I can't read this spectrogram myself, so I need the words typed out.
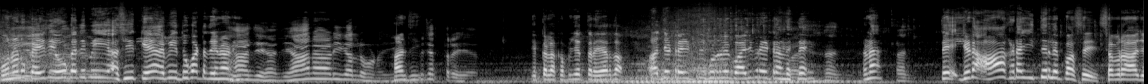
ਉਹਨਾਂ ਨੂੰ ਕਹੀ ਦੇ ਉਹ ਕਹਿੰਦੇ ਵੀ ਅਸੀਂ ਕਿਹਾ ਵੀ ਇਦੋਂ ਘੱਟ ਦੇਣਾ ਨਹੀਂ ਹਾਂਜੀ ਹਾਂਜੀ। ਹਾਂ ਨਾਲ ਹੀ ਗੱਲ ਹੋਣਾ ਜੀ। ਹਾਂਜੀ। 75000 1 ਲੱਖ 75000 ਦਾ। ਅੱਜ ਟਰੈਕਟਰ ਥੋੜੇ ਵਾਜਬ ਰੇਟਾਂ ਦੇ। ਹਾਂਜੀ ਹਨਾ? ਹਾਂਜੀ। ਤੇ ਜਿਹੜਾ ਆ ਖੜਾ ਜੀ ਇਧਰਲੇ ਪਾਸੇ ਸਵਰਾਜ।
